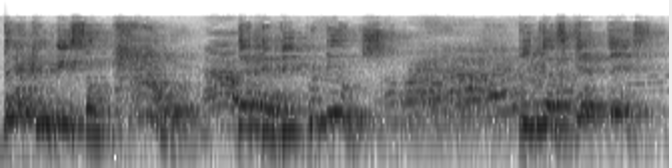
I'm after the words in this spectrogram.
there can be some power that can be produced. Because get this,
